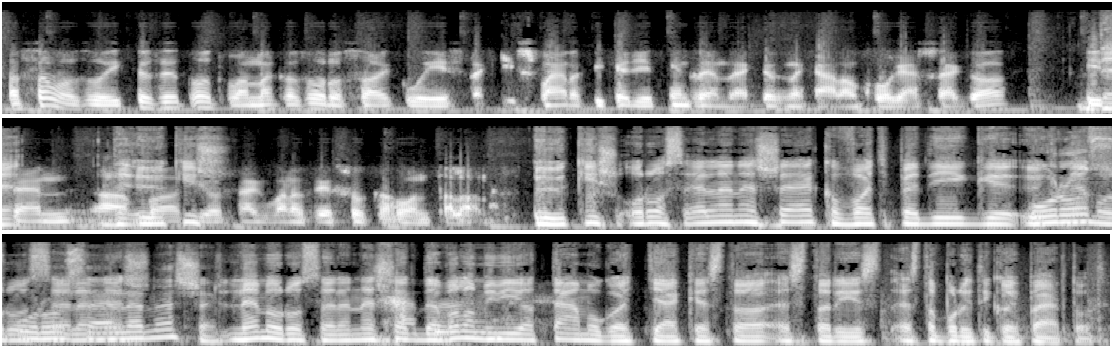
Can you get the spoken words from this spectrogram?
a szavazói között ott vannak az orosz ajkó észtek is már, akik egyébként rendelkeznek állampolgársággal, hiszen de, de a balti országban azért sok a hontalan. Ők is orosz ellenesek, vagy pedig ők orosz, nem orosz, orosz ellenes, ellenesek? Nem orosz ellenesek, hát de valami miatt támogatják ezt a, ezt a részt, ezt a politikai pártot.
